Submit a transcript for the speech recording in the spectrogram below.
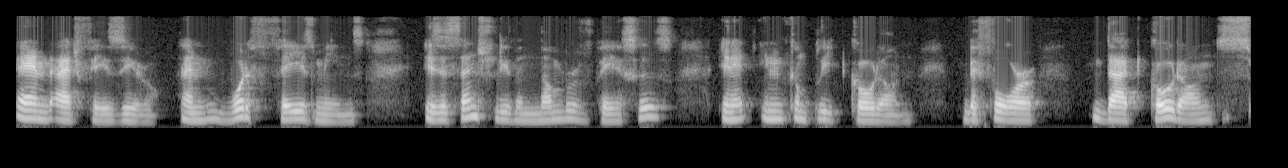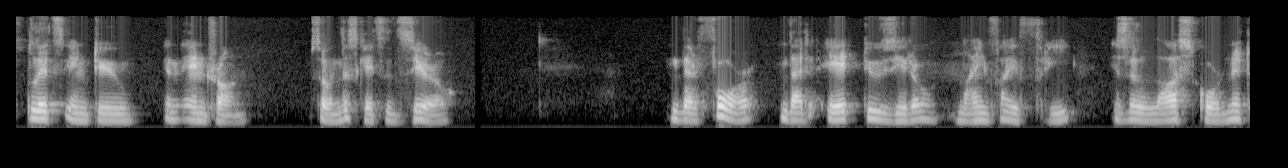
end at phase 0. And what a phase means is essentially the number of bases in an incomplete codon before that codon splits into an intron. So in this case, it's zero. Therefore, that 820953 is the last coordinate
